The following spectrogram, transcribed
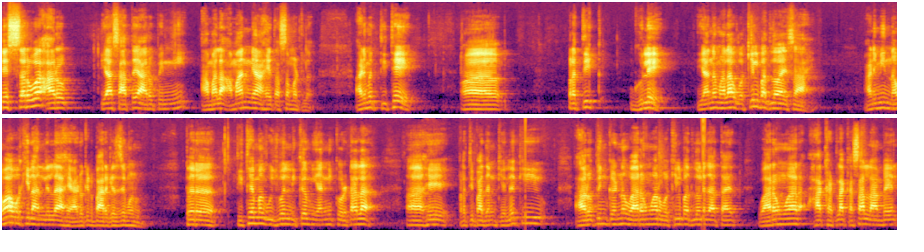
ते सर्व आरोप या सातही आरोपींनी आम्हाला अमान्य आहेत असं म्हटलं. आणि मग तिथे प्रतीक घुले यानं मला वकील बदलवायचा आहे. आणि मी नवा वकील आणलेला आहे ॲडव्होकेट बारगेजे म्हणून. तर तिथे मग उज्ज्वल निकम यांनी कोर्टाला हे प्रतिपादन केलं की आरोपींकडनं वारंवार वकील बदलवले जात आहेत. वारंवार हा खटला कसा लांबेल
